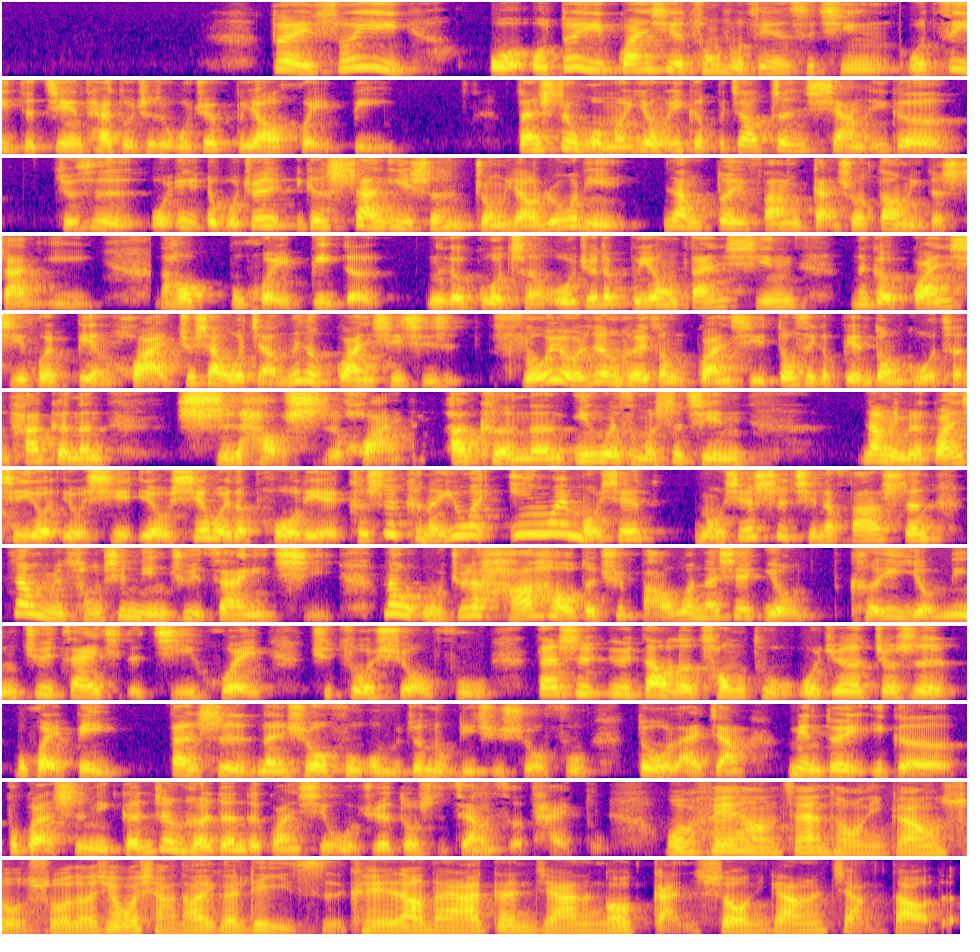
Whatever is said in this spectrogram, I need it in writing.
对，所以我我对于关系的冲突这件事情，我自己的建议态度就是，我觉得不要回避。但是我们用一个比较正向，一个就是我一我觉得一个善意是很重要。如果你让对方感受到你的善意，然后不回避的那个过程，我觉得不用担心那个关系会变坏。就像我讲，那个关系其实所有任何一种关系都是一个变动过程，它可能时好时坏，它可能因为什么事情。让你们的关系有有些有些微的破裂，可是可能因为因为某些某些事情的发生，让你们重新凝聚在一起。那我觉得好好的去把握那些有可以有凝聚在一起的机会去做修复。但是遇到了冲突，我觉得就是不回避，但是能修复我们就努力去修复。对我来讲，面对一个不管是你跟任何人的关系，我觉得都是这样子的态度。我非常赞同你刚刚所说的，而且我想到一个例子，可以让大家更加能够感受你刚刚讲到的。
